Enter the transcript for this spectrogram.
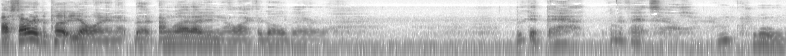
I started to put yellow in it but I'm glad I didn't I like the gold better look at that Look at that cell. How cool.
